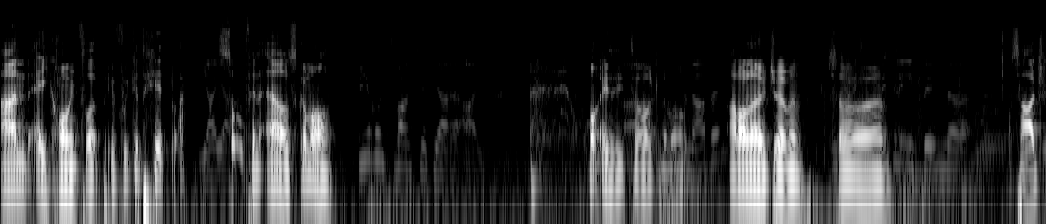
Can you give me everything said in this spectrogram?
and a coin flip. If we could hit like something else, come on. What is he talking about? I don't know German, so uh, Sarge.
